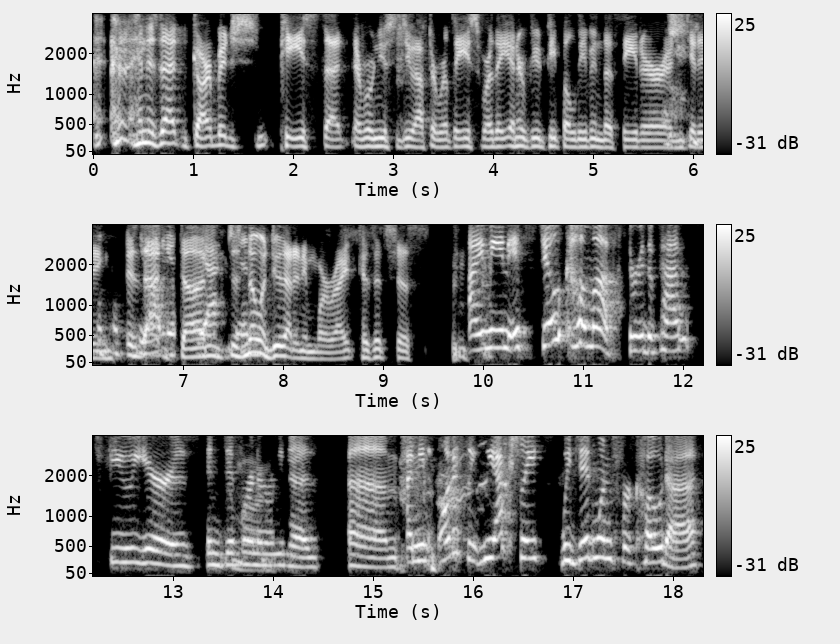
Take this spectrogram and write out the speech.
and is that garbage piece that everyone used to do after release where they interviewed people leaving the theater and getting is that done? does no one do that anymore right? Because it's just I mean, it's still come up through the past few years in different arenas. Um, I mean, honestly, we actually we did one for Coda.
